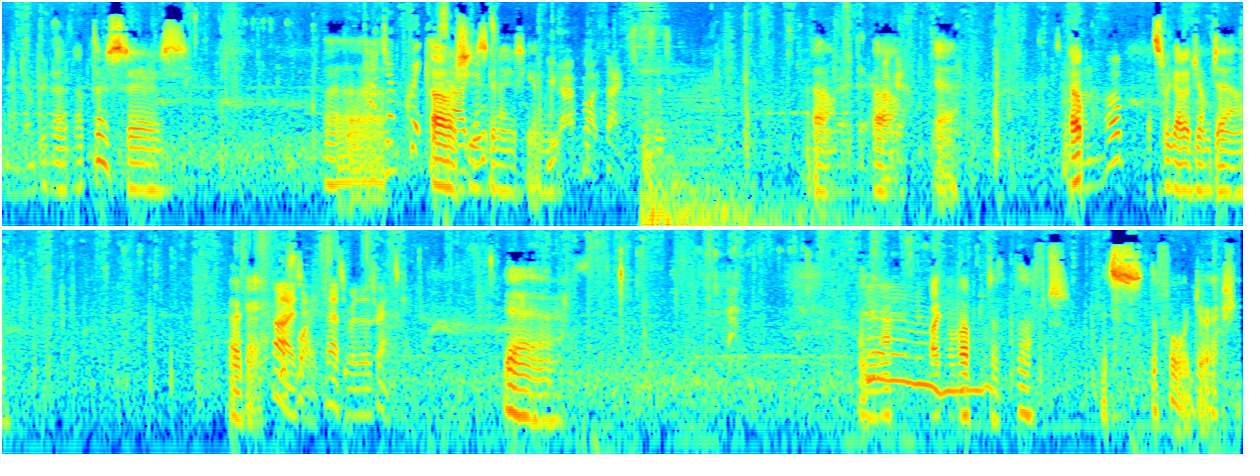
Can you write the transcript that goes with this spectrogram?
Can I jump through that? and up those stairs. Uh, Catch up quickly, oh, Sergeant. she's gonna use you. You have my thanks, wizard. Oh, Right there. oh, Okay. yeah. Oh. Oh, guess we gotta jump down. Okay, Oh, I see. That's where those rats came from. yeah. And now, if I go up to the left, it's the forward direction.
